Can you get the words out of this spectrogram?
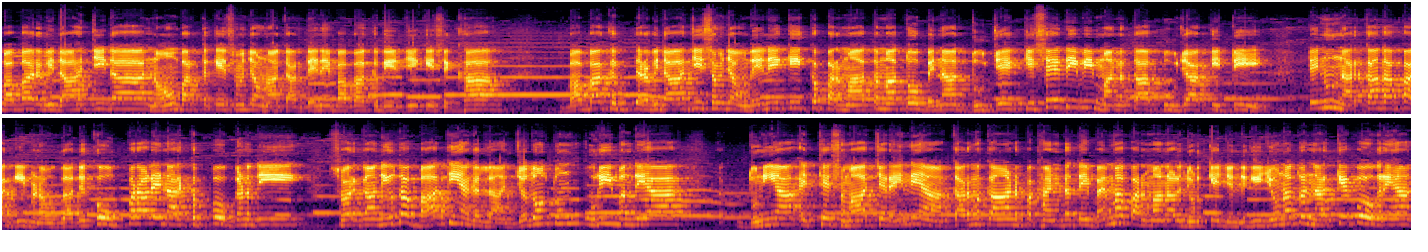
ਬਾਬਾ ਰਵਿਦਾਸ ਜੀ ਦਾ ਨਾਮ ਵਰਤ ਕੇ ਸਮਝਾਉਣਾ ਕਰਦੇ ਨੇ ਬਾਬਾ ਕਬੀਰ ਜੀ ਕੀ ਸਿੱਖਾ। ਬਾਬਾ ਕਬ- ਰਵਿਦਾਸ ਜੀ ਸਮਝਾਉਂਦੇ ਨੇ ਕਿ ਇੱਕ ਪਰਮਾਤਮਾ ਤੋਂ ਬਿਨਾ ਦੂਜੇ ਕਿਸੇ ਦੀ ਵੀ ਮੰਨਤਾ, ਪੂਜਾ ਕੀਤੀ ਤੈਨੂੰ ਨਰਕਾਂ ਦਾ ਭਾਗੀ ਬਣਾਊਗਾ। ਦੇਖੋ, ਉੱਪਰ ਵਾਲੇ ਨਰਕ ਭੋਗਣ ਦੀ, ਸਵਰਗਾਂ ਦੀ, ਉਹ ਤਾਂ ਬਾਅਦ ਦੀਆਂ ਗੱਲਾਂ। ਜਦੋਂ ਤੂੰ ਉਰੀ ਬੰਦਿਆ, ਦੁਨੀਆ ਇੱਥੇ ਸਮਾਜ 'ਚ ਰਹਿੰਦੇ ਆ, ਕਰਮਕਾਂਡ, ਪਖੰਡ ਤੇ ਵਹਿਮਾਂ ਭਰਮਾਂ ਨਾਲ ਜੁੜ ਕੇ ਜ਼ਿੰਦਗੀ ਜਿਉਣਾ, ਤੋਂ ਨਰਕੇ ਭੋਗ ਰਿਹਾ,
